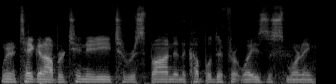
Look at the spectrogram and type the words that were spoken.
We're going to take an opportunity to respond in a couple different ways this morning.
